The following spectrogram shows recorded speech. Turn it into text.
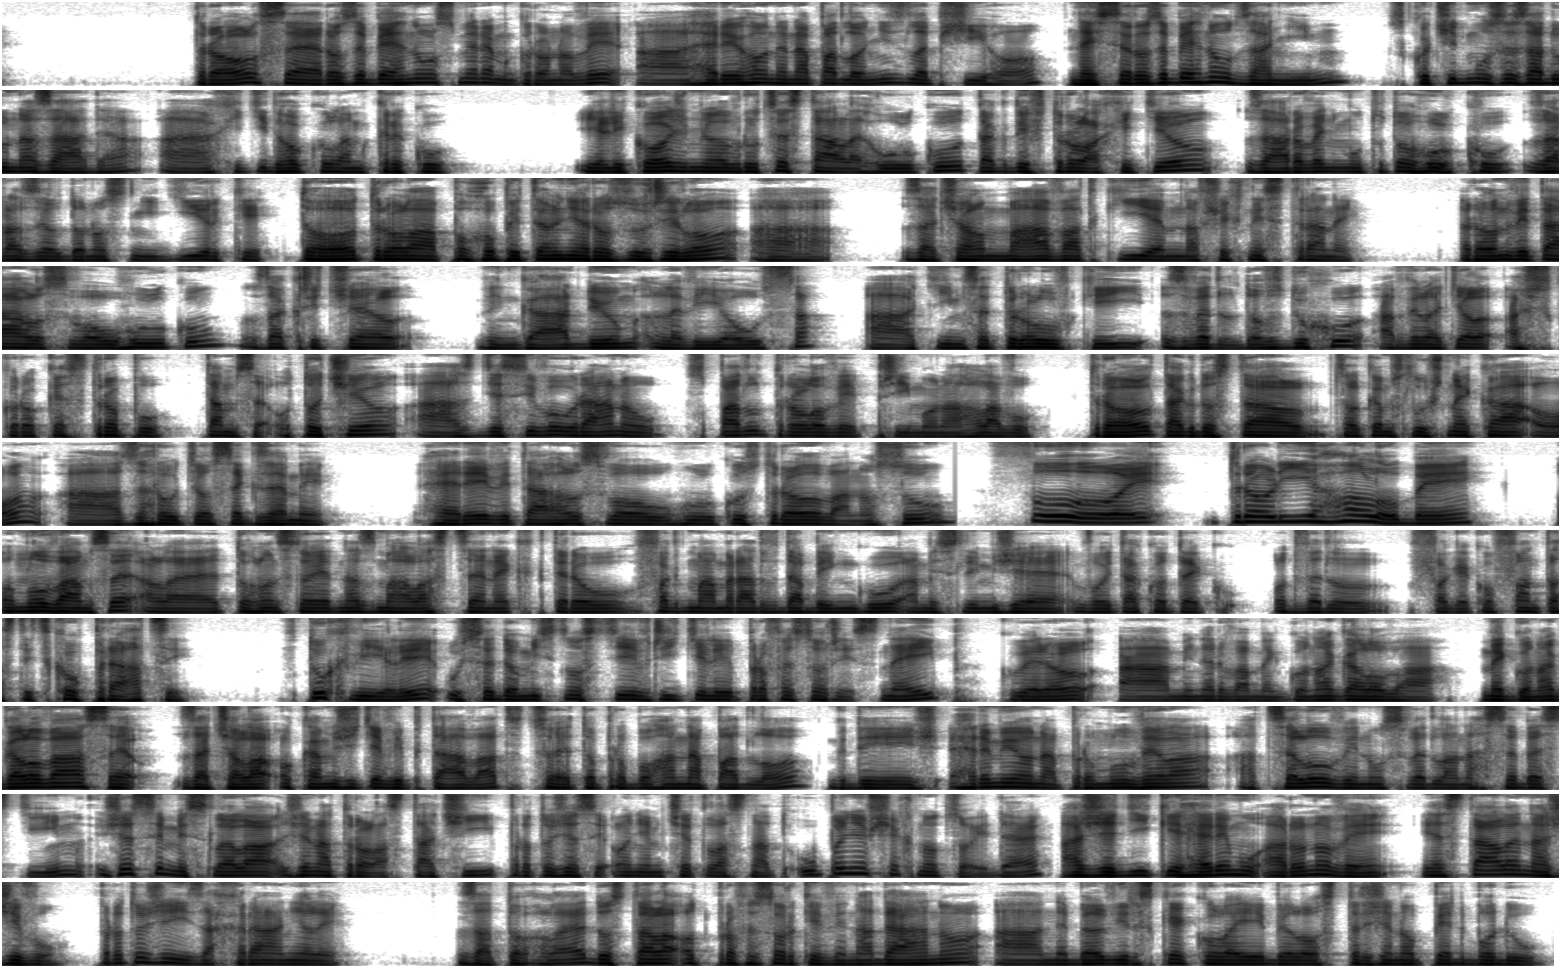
Troll se rozeběhnul směrem k Ronovi a Harryho nenapadlo nic lepšího, než se rozeběhnout za ním, skočit mu ze zadu na záda a chytit ho kolem krku. Jelikož měl v ruce stále hůlku, tak když trola chytil, zároveň mu tuto hůlku zarazil do nosní dírky. To trola pochopitelně rozuřilo a začal mávat kýjem na všechny strany. Ron vytáhl svou hůlku, zakřičel Wingardium Leviosa a tím se trolův ký zvedl do vzduchu a vyletěl až skoro ke stropu. Tam se otočil a s děsivou ránou spadl trolovi přímo na hlavu. Troll tak dostal celkem slušné KO a zhroutil se k zemi. Harry vytáhl svou hůlku z trollova nosu. Fuj, trolí holuby. Omlouvám se, ale tohle je jedna z mála scének, kterou fakt mám rád v dubbingu a myslím, že Vojta Kotek odvedl fakt jako fantastickou práci. V tu chvíli už se do místnosti vřítili profesoři Snape, Quirrell a Minerva McGonagallová. McGonagallová se začala okamžitě vyptávat, co je to pro boha napadlo, když Hermiona promluvila a celou vinu svedla na sebe s tím, že si myslela, že na trola stačí, protože si o něm četla snad úplně všechno, co jde a že díky Harrymu a Ronovi je stále naživu, protože ji zachránili. Za tohle dostala od profesorky vynadáno a nebelvírské koleji bylo strženo pět bodů.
